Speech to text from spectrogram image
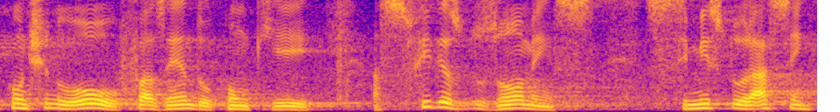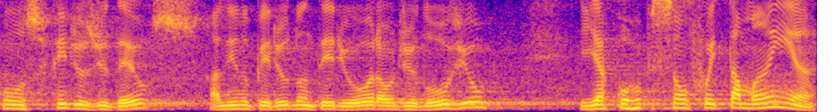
continuou fazendo com que as filhas dos homens se misturassem com os filhos de Deus, ali no período anterior ao dilúvio, e a corrupção foi tamanha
